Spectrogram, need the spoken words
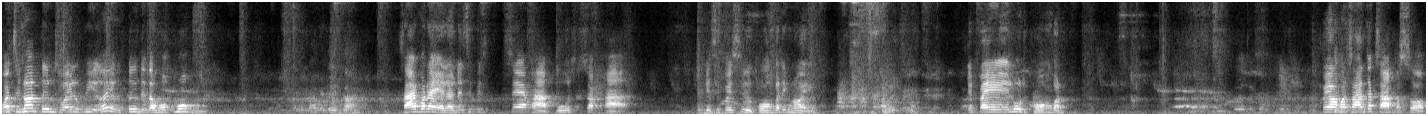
ว่าสินอนตื่นสวยลูกพี่เอ้ยตื่นแต่แต่หกโมงพุ่นน่ะเอาไปเตะก่อนสายบ่ได้แล้วเดี๋ยวสิไปแซ่ผ้าปูซักผ้าเดี๋ยวสิไปซื้อของก็เด็กหน่อยเดี๋ยวไปรูดของก่อน ไปเอาข้าวสารจักสามกระสอบ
